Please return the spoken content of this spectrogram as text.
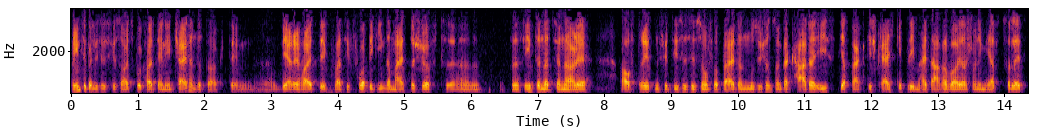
Prinzipiell ist es für Salzburg heute ein entscheidender Tag, denn äh, wäre heute quasi vor Beginn der Meisterschaft äh, das internationale Auftreten für diese Saison vorbei, dann muss ich schon sagen, der Kader ist ja praktisch gleich geblieben. Haidara war ja schon im Herbst verletzt,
